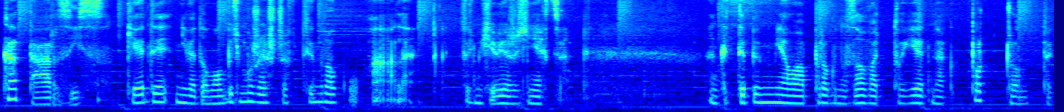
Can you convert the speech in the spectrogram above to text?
Katarzis. Kiedy? Nie wiadomo, być może jeszcze w tym roku, ale coś mi się wierzyć nie chce. Gdybym miała prognozować, to jednak początek,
